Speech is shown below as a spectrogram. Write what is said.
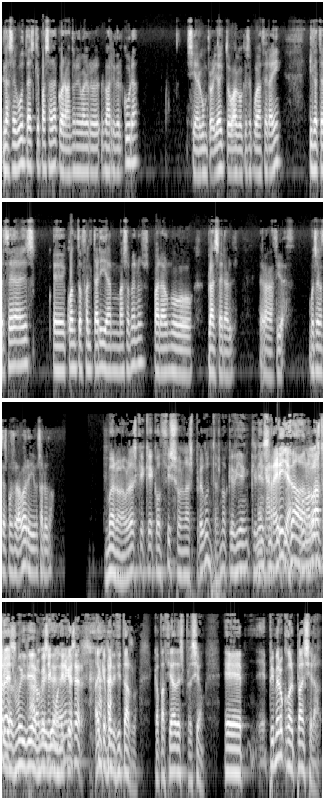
La segunda es qué pasará con el abandono del barrio, el barrio del cura, si hay algún proyecto o algo que se pueda hacer ahí. Y la tercera es eh, cuánto faltaría más o menos para un nuevo plan seral de la ciudad. Muchas gracias por su labor y un saludo. Bueno, la verdad es que qué conciso en las preguntas, ¿no? Qué bien, qué bien carrerilla, uno, dos, rápidas, tres. muy bien, Claro que muy sí, bien. como Hay tiene que ser. Hay que felicitarlo. Capacidad de expresión. Eh, eh, primero con el plan Xeral.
